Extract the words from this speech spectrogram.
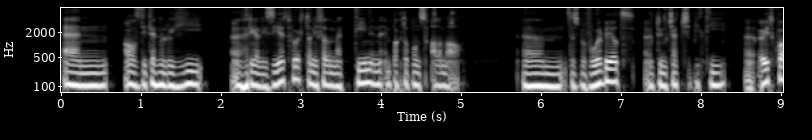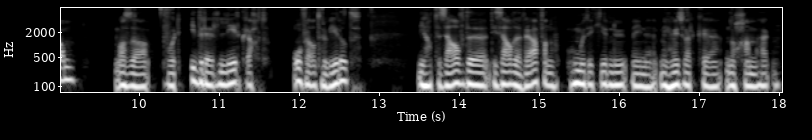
En als die technologie uh, gerealiseerd wordt, dan heeft dat meteen een impact op ons allemaal. Um, dus bijvoorbeeld, toen ChatGPT uitkwam, was dat voor iedere leerkracht overal ter wereld, die had dezelfde, diezelfde vraag van hoe moet ik hier nu mijn, eh, mijn huiswerk uh, nog gaan maken?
